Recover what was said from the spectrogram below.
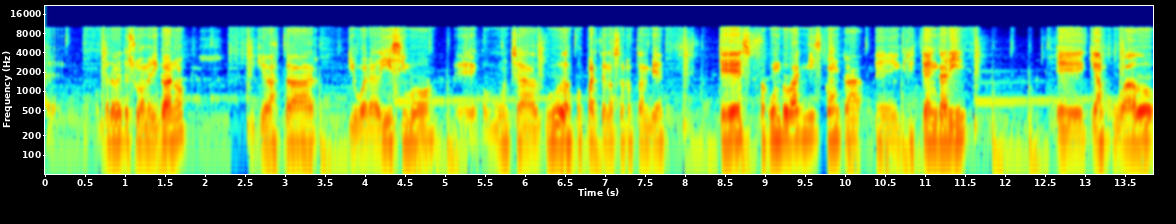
eh, completamente sudamericano y que va a estar igualadísimo, con muchas dudas por parte de nosotros también, que es Facundo Bagnis contra Cristian Garín, que han jugado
